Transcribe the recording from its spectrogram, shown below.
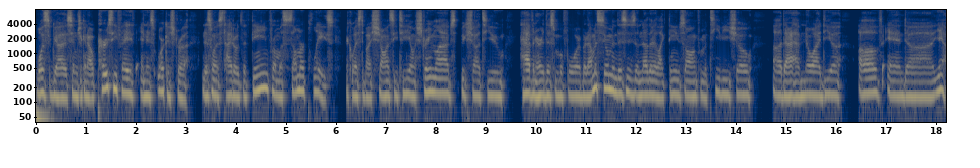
What's up, guys? I'm checking out Percy Faith and his orchestra. This one is titled The Theme from a Summer Place, requested by Sean CT on Streamlabs. Big shout out to you. Haven't heard this one before, but I'm assuming this is another like theme song from a TV show uh, that I have no idea of. And uh, yeah,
